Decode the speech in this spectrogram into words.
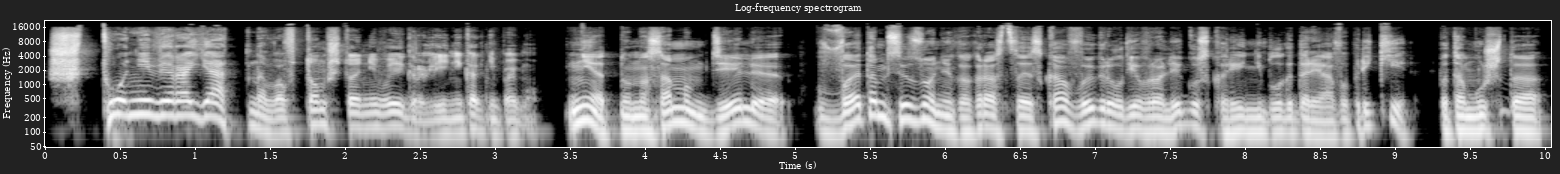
Что невероятного в том, что они выиграли? Я никак не пойму. Нет, но на самом деле в этом сезоне как раз ЦСКА выиграл Евролигу скорее не благодаря, а вопреки. Потому что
